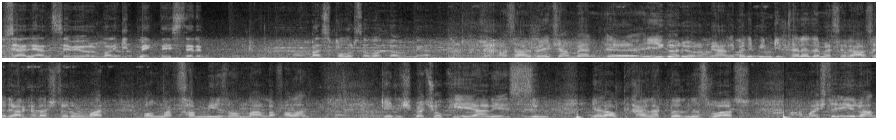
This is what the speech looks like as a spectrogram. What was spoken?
Güzel yani seviyorum. Hani gitmek de isterim. Nasip olursa bakalım ya. Azerbaycan ben e, iyi görüyorum. Yani benim İngiltere'de mesela Azeri arkadaşlarım var. Onlar samimiyiz onlarla falan. Gelişme çok iyi. Yani sizin yeraltı kaynaklarınız var. Ama işte İran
